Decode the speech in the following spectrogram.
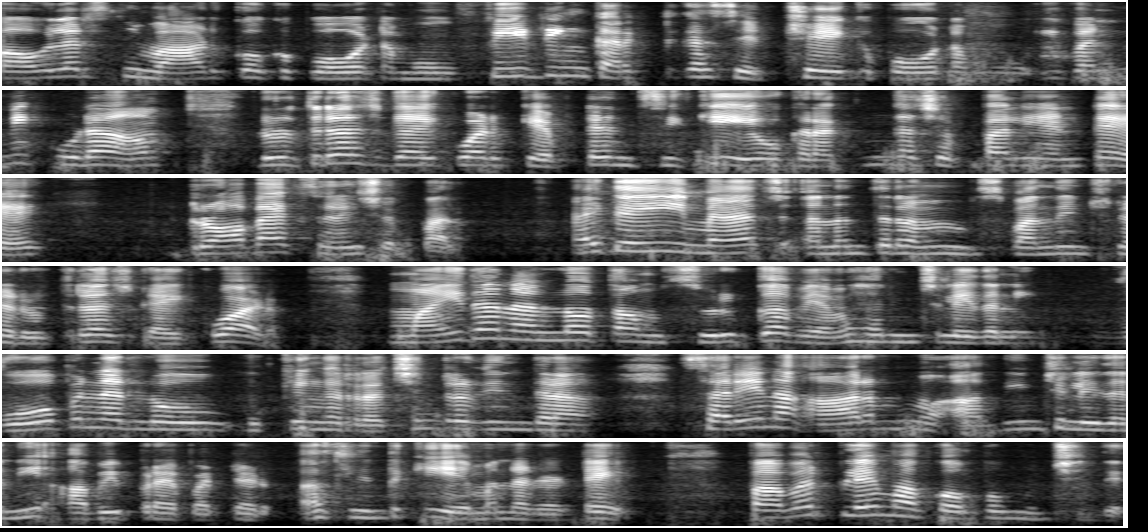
బౌలర్స్ని వాడుకోకపోవటము ఫీల్డింగ్ కరెక్ట్గా సెట్ చేయకపోవటము ఇవన్నీ కూడా రుతురాజ్ గైక్వాడ్ కెప్టెన్సీకి ఒక రకంగా చెప్పాలి అంటే డ్రాబ్యాక్స్ అని చెప్పాలి. అయితే ఈ మ్యాచ్ అనంతరం స్పందించిన రుతురాజ్ గైక్వాడ్ మైదానంలో తాము చురుగ్గా వ్యవహరించలేదని ఓపెనర్లో ముఖ్యంగా రచిన్ రవీంద్ర సరైన ఆరంభం అందించలేదని అభిప్రాయపడ్డాడు. అసలు ఇంతకీ ఏమన్నాడంటే పవర్ ప్లే మా కోపం ఉంచింది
